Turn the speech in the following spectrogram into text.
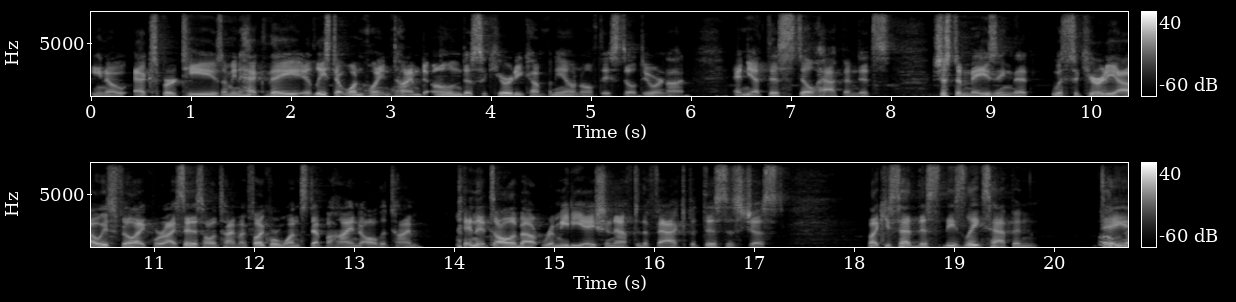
you know expertise. I mean, heck, they at least at one point in time owned a security company. I don't know if they still do or not, and yet this still happened. It's just amazing that with security, I always feel like we're, I say this all the time, I feel like we're one step behind all the time. And it's all about remediation after the fact. But this is just, like you said, this these leaks happen day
